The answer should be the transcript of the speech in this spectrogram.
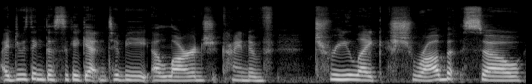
I do think this could get to be a large kind of tree like shrub. So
